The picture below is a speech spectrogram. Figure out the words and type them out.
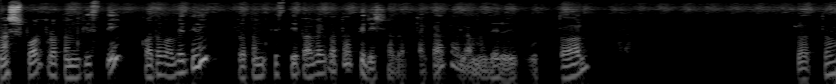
মাস পর প্রথম কিস্তি কত পাবে তিনি? প্রথম কিস্তি পাবে কত? তিরিশ হাজার টাকা। তাহলে আমাদের ওই উত্তর প্রথম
